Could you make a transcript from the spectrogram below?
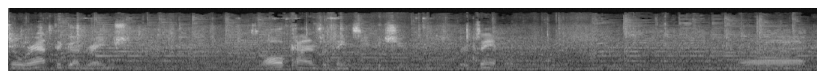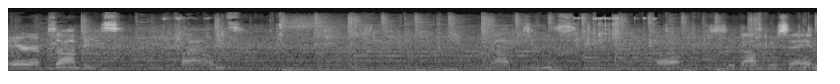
So we're at the gun range. There's all kinds of things you can shoot. For example, uh, Arab zombies, clowns, Nazis, uh, Saddam Hussein.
